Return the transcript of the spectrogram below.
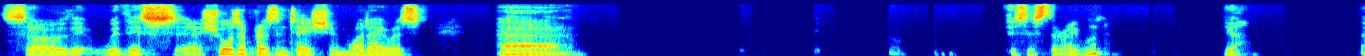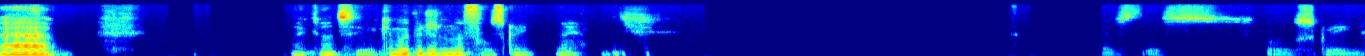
so th with this uh, shorter presentation, what I was uh, is this the right one? Yeah. Uh, I can't see. Can we put it on the full screen? No. Is this full screen?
